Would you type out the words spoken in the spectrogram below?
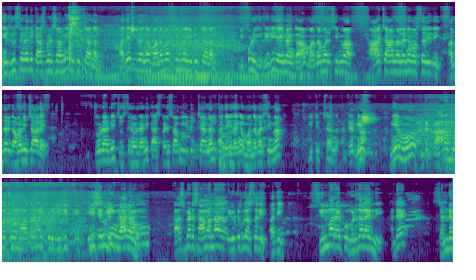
మీరు చూస్తున్నది కాశ్మీర్ స్వామి యూట్యూబ్ ఛానల్. అదేవిధంగా మందమరి సినిమా యూట్యూబ్ ఛానల్. ఇప్పుడు రిలీజ్ అయినాక మందమరి సినిమా ఆ ఛానల్లోనే వస్తుంది ఇది. అందరు గమనించాలి. చూడండి చూస్తూనే ఉండండి. Kashmira Swami YouTube channel. అదేవిధంగా మందమరి సినిమా యూట్యూబ్ ఛానల్ అంటే మేము మేము అంటే ప్రారంభోత్సవం మాత్రం ఇప్పుడు ఇది ఇది షూటింగ్ ప్రారంభం. కాసిపేట సామాన్న యూట్యూబ్లో వస్తుంది. అది. సినిమా రేపు విడుదలైంది. అంటే సండే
